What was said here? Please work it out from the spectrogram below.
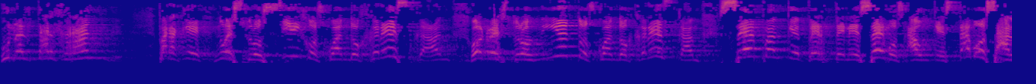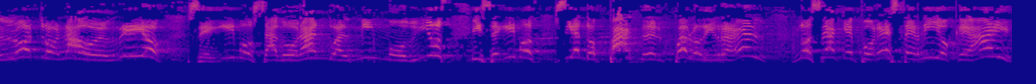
un altar grande, para que nuestros hijos cuando crezcan, o nuestros nietos cuando crezcan, sepan que pertenecemos, aunque estamos al otro lado del río, seguimos adorando al mismo Dios y seguimos siendo parte del pueblo de Israel. No sea que por este río que hay,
